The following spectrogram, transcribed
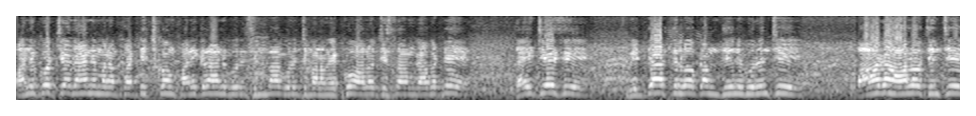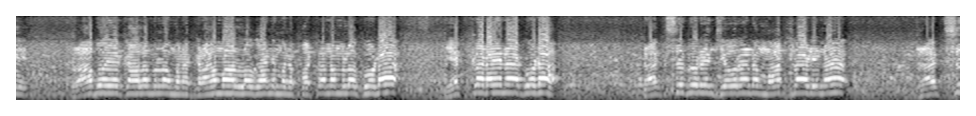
పనికొచ్చేదాన్ని మనం పట్టించుకోం పనికిరాని గురించి సినిమా గురించి మనం ఎక్కువ ఆలోచిస్తాం కాబట్టి దయచేసి విద్యార్థి లోకం దీని గురించి బాగా ఆలోచించి రాబోయే కాలంలో మన గ్రామాల్లో కానీ మన పట్టణంలో కూడా ఎక్కడైనా కూడా డ్రగ్స్ గురించి ఎవరైనా మాట్లాడినా డ్రగ్స్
